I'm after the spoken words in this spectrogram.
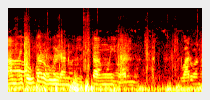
આમ અહીં તો ઉતારો ઉવેડાનો નહીં. ઉતા હું અહીં વારીને. વારવાનો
